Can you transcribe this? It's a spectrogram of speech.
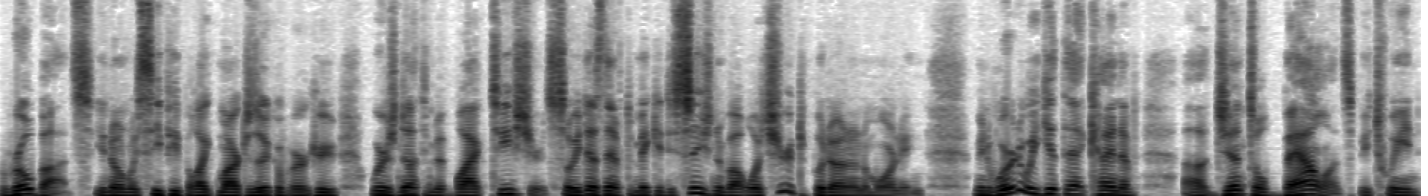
robots. You know, and we see people like Mark Zuckerberg who wears nothing but black T-shirts, so he doesn't have to make a decision about what shirt to put on in the morning. I mean, where do we get that kind of uh, gentle balance between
